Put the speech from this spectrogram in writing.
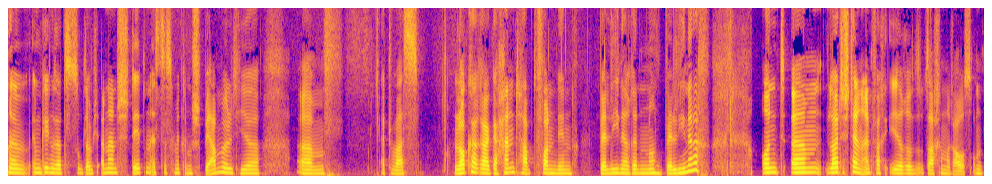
äh, im Gegensatz zu, glaube ich, anderen Städten, ist das mit dem Sperrmüll hier ähm, etwas lockerer gehandhabt von den Berlinerinnen und Berliner. Und ähm, Leute stellen einfach ihre Sachen raus und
